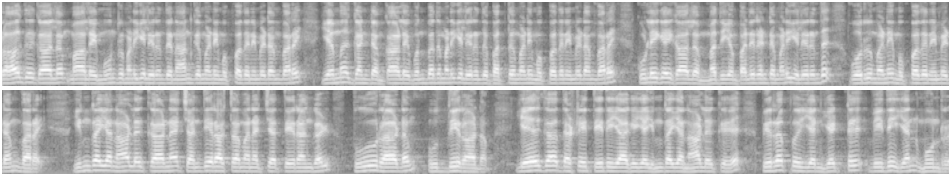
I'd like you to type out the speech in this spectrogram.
ராகு காலம் மாலை மூன்று மணியில் இருந்து நான்கு மணி முப்பது நிமிடம் வரை யம கண்டம் காலை ஒன்பது மணியில் இருந்து பத்து மணி முப்பது நிமிடம் வரை குளிகை காலம் மதியம் பன்னிரெண்டு மணியிலிருந்து ஒரு மணி முப்பது நிமிடம் வரை. இன்றைய நாளுக்கான சந்திராஷ்டம நட்சத்திரங்கள் பூராடம் உத்திராடம். ஏகாதசி திதியாகிய இன்றைய நாளுக்கு பிறப்பு எண் எட்டு விதி எண் மூன்று.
